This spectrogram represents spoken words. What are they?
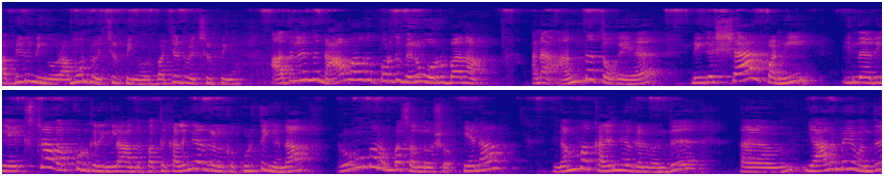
அப்படின்னு நீங்கள் ஒரு அமௌண்ட் வச்சுருப்பீங்க ஒரு பட்ஜெட் வச்சுருப்பீங்க. அதுலேருந்து நான் வாங்க போகிறது வெறும் ஒரு ரூபா தான். ஆனால் அந்த தொகையை நீங்கள் ஷேர் பண்ணி இந்த நீங்கள் எக்ஸ்ட்ரா ஒர்க் கொடுக்குறீங்களா அந்த பத்து கலைஞர்களுக்கு கொடுத்தீங்கன்னா ரொம்ப ரொம்ப சந்தோஷம். ஏன்னா நம்ம கலைஞர்கள் வந்து யாருமே வந்து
